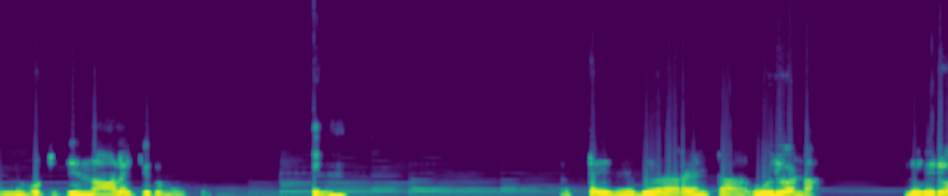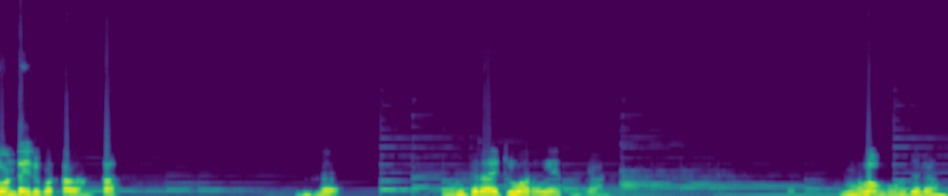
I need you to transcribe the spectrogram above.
ഇന്ന് പൊട്ടിച്ച് നാളേക്ക് ഇത് മൂക്കും. ഇത് വേറെ കേട്ടാ ഊരുകൊണ്ട ഇത് ഉരുകൊണ്ടയിൽ പെട്ടതാണ് കേട്ടാ നല്ല കൂടുതലായിട്ട് കുറവ് വരുന്നതാണ് നീളം കൂടുതലാണ്.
